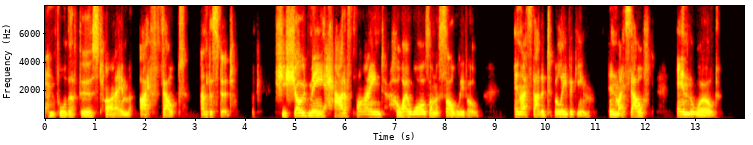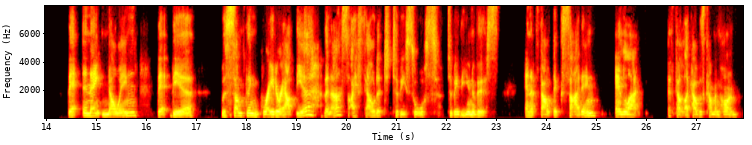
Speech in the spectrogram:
And for the first time, I felt understood. She showed me how to find who I was on a soul level. And I started to believe again in myself and the world. that innate knowing that there was something greater out there than us. I felt it to be source, to be the universe. And it felt exciting and like it felt like I was coming home.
